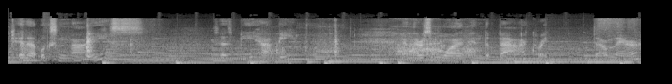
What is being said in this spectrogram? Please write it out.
Okay, that looks nice. It says be happy. And there's one in the back, right down there.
